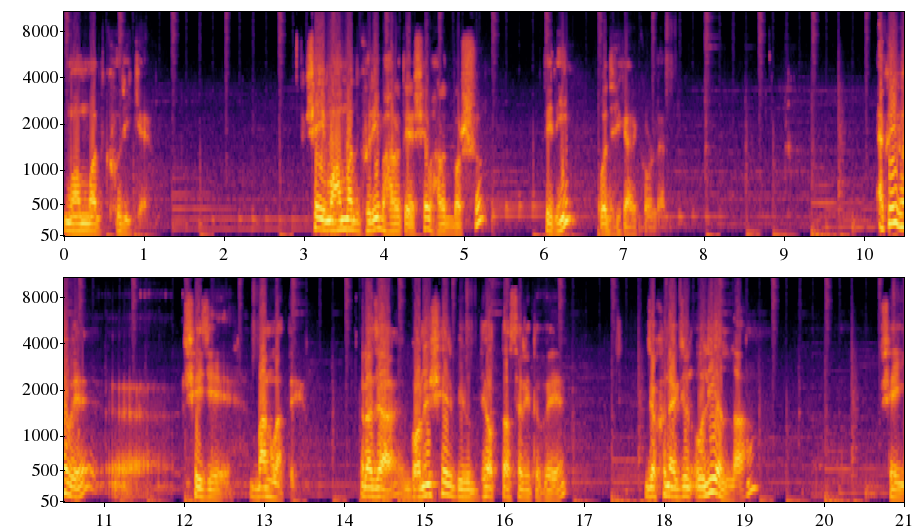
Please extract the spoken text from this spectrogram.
মোহাম্মদ ঘুরিকে। সেই মোহাম্মদ ঘুরি ভারতে এসে ভারতবর্ষ তিনি অধিকার করলেন। একইভাবে সেই যে বাংলাতে রাজা গণেশের বিরুদ্ধে অত্যাচারিত হয়ে যখন একজন অলি আল্লাহ, সেই,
